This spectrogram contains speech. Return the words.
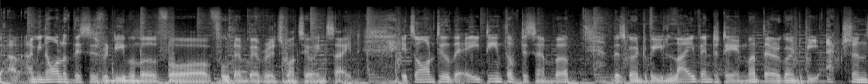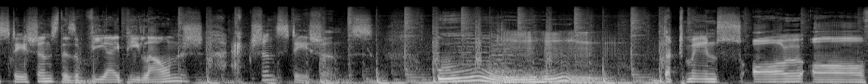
I mean all of this is redeemable for food and beverage once you're inside. It's on till the 18th of December. There's going to be live entertainment. There are going to be action stations. There's a VIP lounge. Action stations. Mm-hmm. Ooh. That means all of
